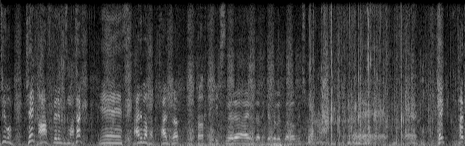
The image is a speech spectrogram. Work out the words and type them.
Kızım çek onu. Çek. Aferin kızım atak. Yes. Hadi bakalım. Hadi bırak. Taktik ikisinde de aynı zaten köpekler olduğu için. Çek. Tak.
